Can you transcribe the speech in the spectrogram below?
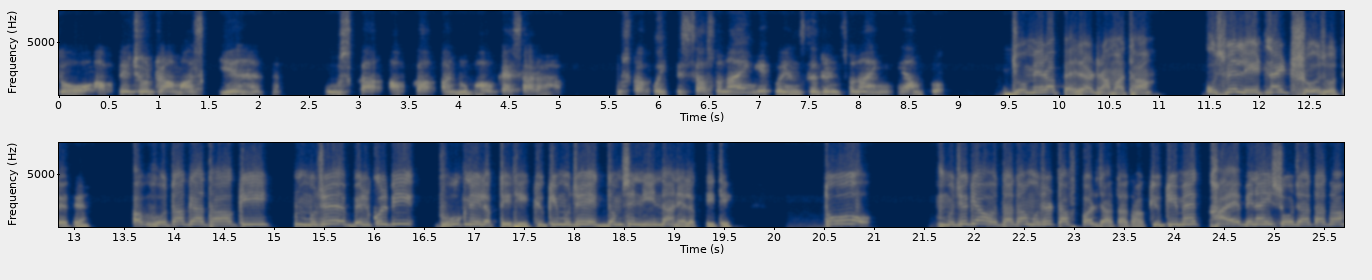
तो आपने जो ड्रामास किए हैं उसका आपका अनुभव कैसा रहा? उसका कोई किस्सा सुनाएँगे कोई इंसिडेंट सुनाएँगे हमको? जो मेरा पहला ड्रामा था उसमें लेट नाइट शोज़ होते थे। अब होता क्या था कि मुझे बिल्कुल भी भूख नहीं लगती थी क्योंकि मुझे एकदम से नींद आने लगती थी। तो मुझे क्या होता था मुझे टफ पड़ जाता था क्योंकि मैं खाए बिना ही सो जाता था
